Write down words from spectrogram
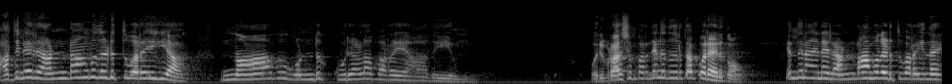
അതിനെ രണ്ടാമതെടുത്ത് പറയുക നാവ് കൊണ്ട് കുരള പറയാതെയും. ഒരു പ്രാവശ്യം പറഞ്ഞങ്ങ് തീർത്താ പോരായിരുന്നോ? എന്തിനാ അതിനെ രണ്ടാമതെടുത്ത് പറയുന്നേ?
